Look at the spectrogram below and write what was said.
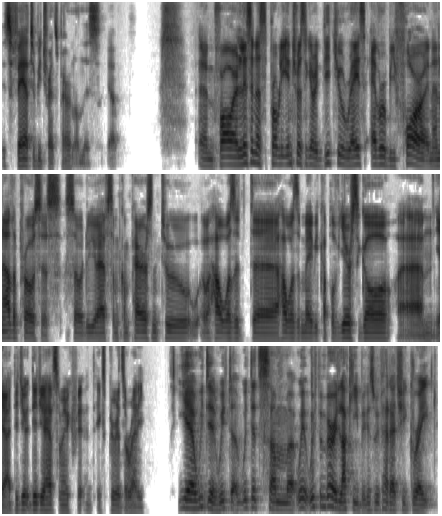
It's fair to be transparent on this. Yeah. Um, for our listeners, probably interesting. Did you raise ever before in another process? So, do you have some comparison to how was it? Uh, how was it maybe a couple of years ago? Um, yeah, did you did you have some experience already? Yeah, we did. We've we did some. Uh, we, have been very lucky because we've had actually great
